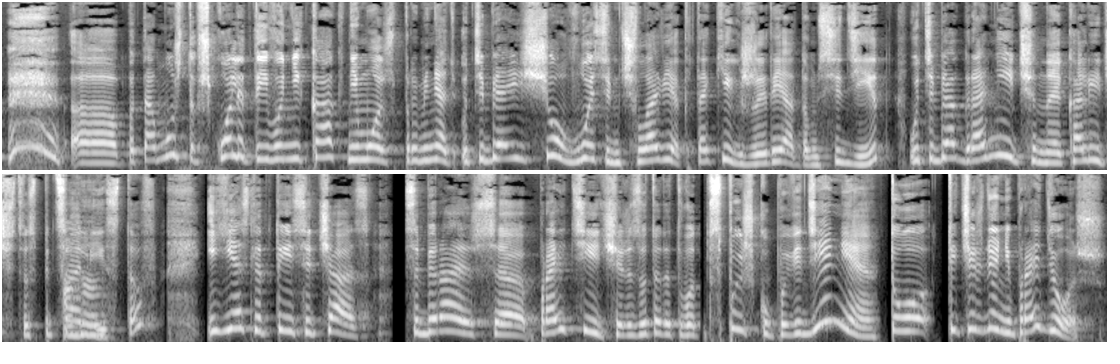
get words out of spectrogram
а, потому что в школе ты его никак не можешь применять. У тебя еще 8 человек таких же рядом сидит, у тебя ограниченное количество специалистов, и если ты сейчас собираешься пройти через вот эту вот вспышку поведения, то ты через нее не пройдешь.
